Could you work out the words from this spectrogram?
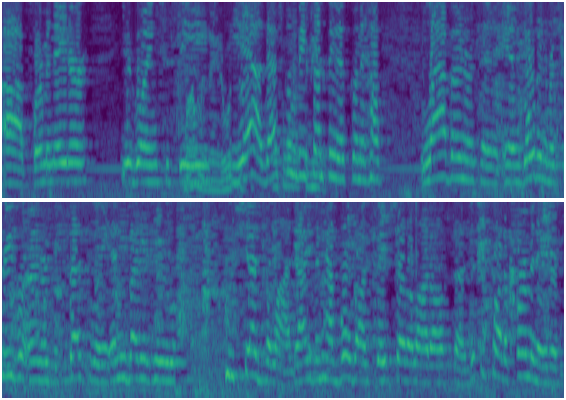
uh, Furminator. You're going to see? What's a- yeah, that's going to be walking here? something that's going to help lab owners and, and golden retriever owners, especially anybody who who sheds a lot. I even have bulldogs; they shed a lot also. This is called a Furminator.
